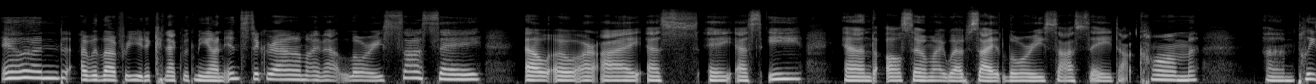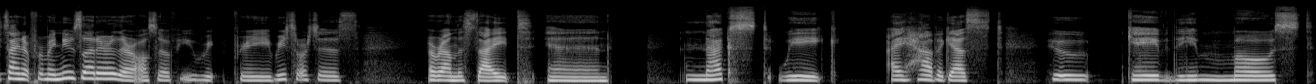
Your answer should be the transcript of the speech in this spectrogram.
And I would love for you to connect with me on Instagram. I'm at Lori Sase, L O R I S A S E, and also my website, lorisase.com. Um, please sign up for my newsletter. There are also a few re- free resources around the site. And next week, I have a guest who gave the most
